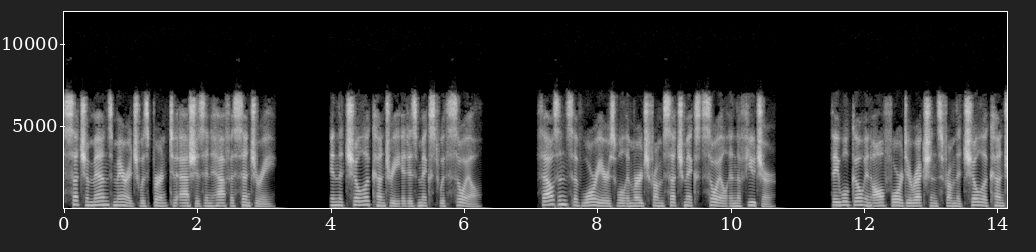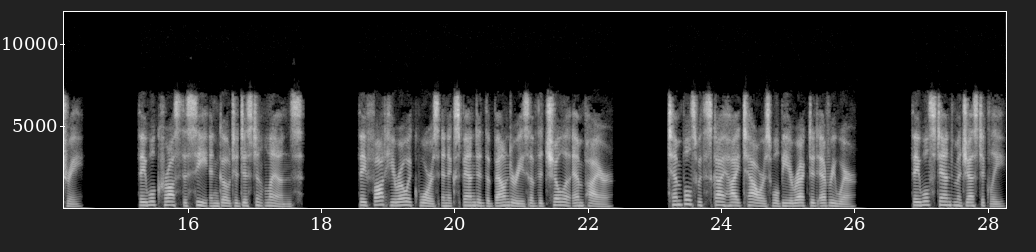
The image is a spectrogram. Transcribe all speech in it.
Such a man's marriage was burnt to ashes in half a century. In the Chola country it is mixed with soil. Thousands of warriors will emerge from such mixed soil in the future. They will go in all four directions from the Chola country they will cross the sea and go to distant lands. They fought heroic wars and expanded the boundaries of the Chola Empire. Temples with sky-high towers will be erected everywhere. They will stand majestically,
